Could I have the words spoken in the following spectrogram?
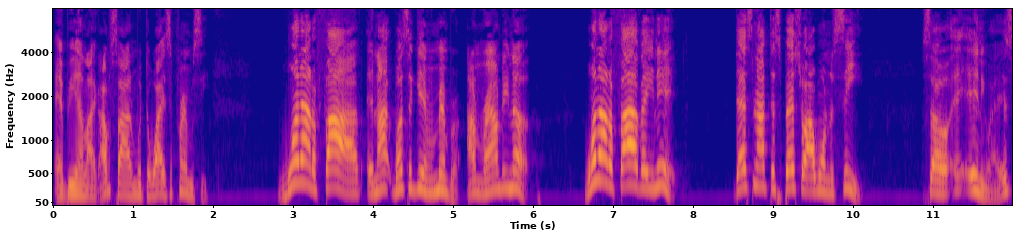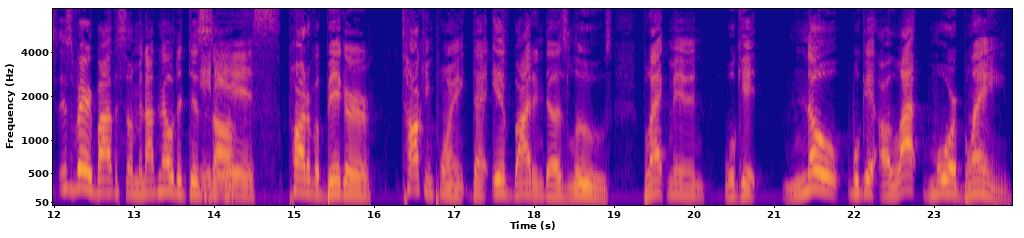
and being like, I'm siding with the white supremacy. One out of five, and I once again remember, I'm rounding up. One out of five ain't it. That's not the special I want to see. So anyway, it's it's very bothersome, and I know that this is all is. part of a bigger talking point that if Biden does lose, black men will get no will get a lot more blame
